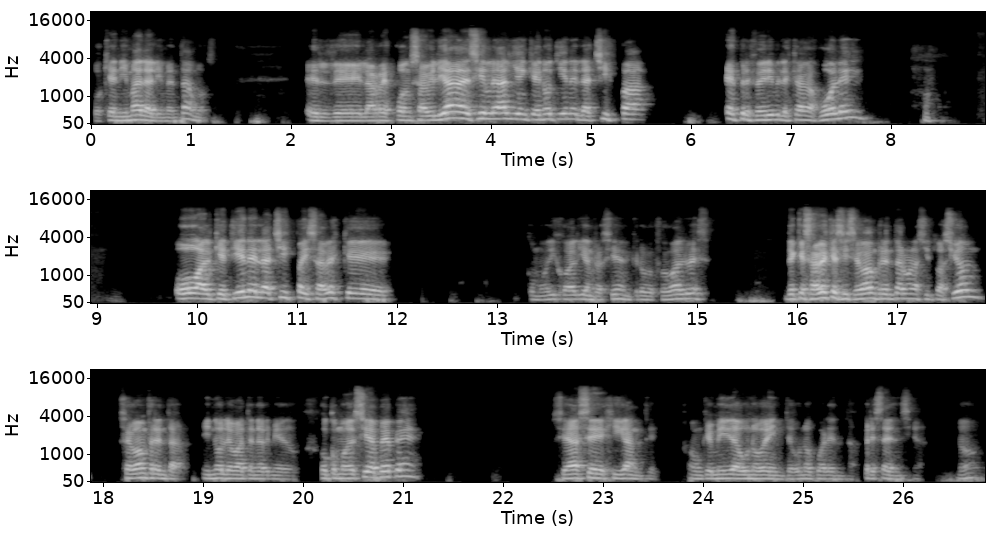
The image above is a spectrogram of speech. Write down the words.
¿O qué animal alimentamos? El de la responsabilidad de decirle a alguien que no tiene la chispa, es preferible que hagas volei, o al que tiene la chispa y sabes que, como dijo alguien recién, creo que fue Valves, de que sabes que si se va a enfrentar a una situación, se va a enfrentar y no le va a tener miedo. O como decía Pepe, se hace gigante, aunque mida 1,20, 1,40, presencia. ¿no?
